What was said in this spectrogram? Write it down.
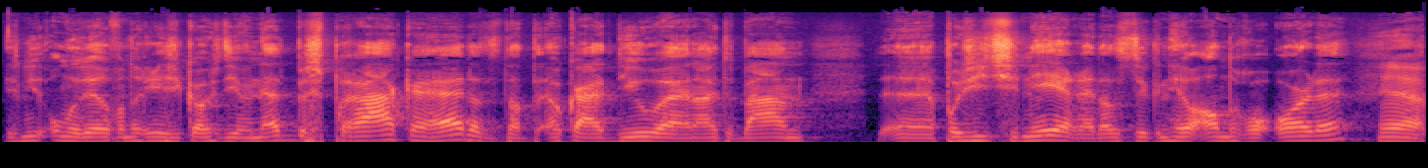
is niet onderdeel van de risico's die we net bespraken. Hè? Dat, dat elkaar duwen en uit de baan uh, positioneren. Dat is natuurlijk een heel andere orde. Ja.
